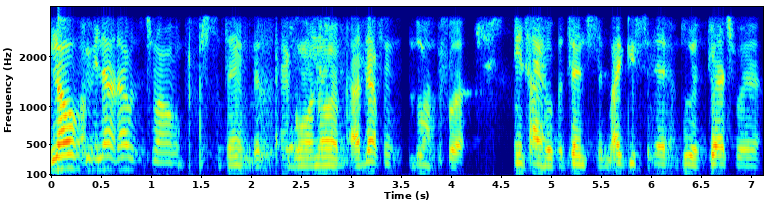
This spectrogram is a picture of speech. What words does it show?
No, I mean that, that was just my own personal thing that I had going on. I definitely was looking for any type of attention. Like you said, through a stretch where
